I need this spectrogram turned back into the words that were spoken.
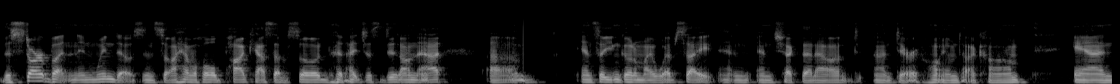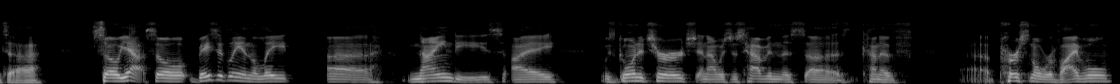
the start button in Windows. And so I have a whole podcast episode that I just did on that. Um, and so you can go to my website and, and check that out on derekhoyam.com. And uh, so yeah, so basically in the late uh, 90s, I was going to church and I was just having this uh, kind of uh, personal revival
